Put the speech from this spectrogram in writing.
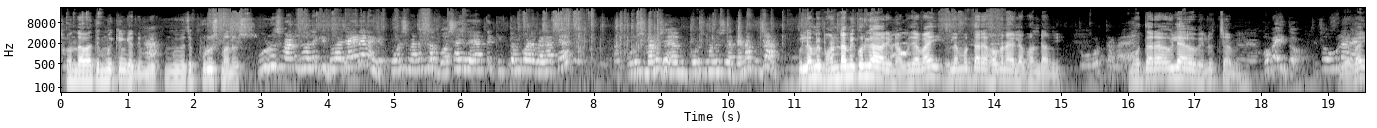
সন্ধ্যাবাতি মুই কেঙ্গে দিই মুই মুই হচ্ছে পুরুষ মানুষ। পুরুষ মানুষ হলে কি ধোয়া যায় না নাকি? পুরুষ মানুষ লোক গোসাই হয়ে আনতে কীর্তন করে আর পুরুষ মানুষ পুরুষ মানুষ দেয় না পূজা। বুঝলে আমি ভণ্ডামি করিবা পারি না বুঝা ভাই? ওইলা মোর দ্বারা হবে না ওইলা ভণ্ডামি। মোর দ্বারা ওইলা হবে লুচ্চামি। হ্যাঁ, হবেই তো। ভাই।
